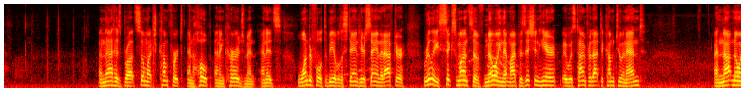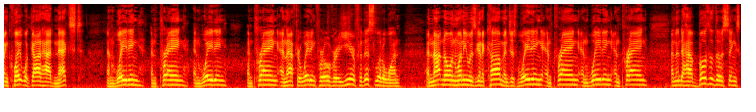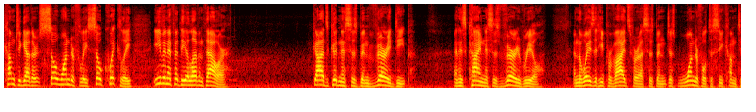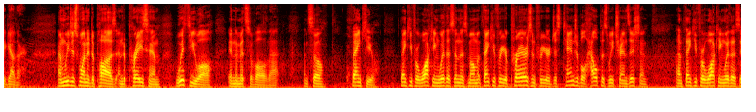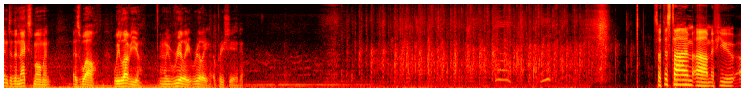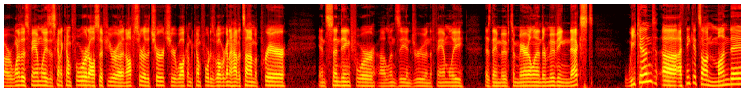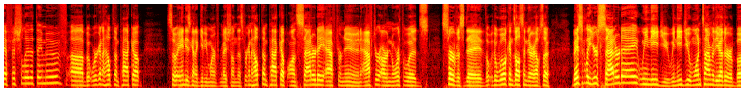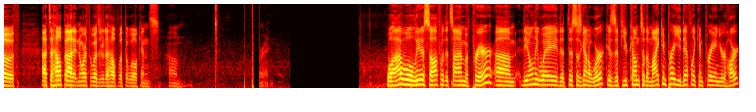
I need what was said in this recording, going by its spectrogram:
And that has brought so much comfort and hope and encouragement. And it's wonderful to be able to stand here saying that after really six months of knowing that my position here, it was time for that to come to an end, and not knowing quite what God had next, and waiting and praying and waiting and praying, and after waiting for over a year for this little one, and not knowing when he was going to come, and just waiting and praying and waiting and praying, and then to have both of those things come together so wonderfully, so quickly, even if at the 11th hour, God's goodness has been very deep, and His kindness is very real. And the ways that He provides for us has been just wonderful to see come together. And we just wanted to pause and to praise Him with you all in the midst of all of that. And so, thank you. Thank you for walking with us in this moment. Thank you for your prayers and for your just tangible help as we transition. And thank you for walking with us into the next moment as well. We love you, and we really, really appreciate it. So at this time, um, if you are one of those families that's going to come forward, also if you're an officer of the church, you're welcome to come forward as well. We're going to have a time of prayer and sending for uh, Lindsay and Drew and the family as they move to Maryland. They're moving next weekend. Uh, I think it's on Monday officially that they move, uh, but we're going to help them pack up. So Andy's going to give you more information on this. We're going to help them pack up on Saturday afternoon after our Northwoods service day. The, the Wilkins also need our help. So basically, your Saturday, we need you. We need you one time or the other or both uh, to help out at Northwoods or to help with the Wilkins. Um, all right. Well, I will lead us off with a time of prayer. Um, the only way that this is going to work is if you come to the mic and pray. You definitely can pray in your heart.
